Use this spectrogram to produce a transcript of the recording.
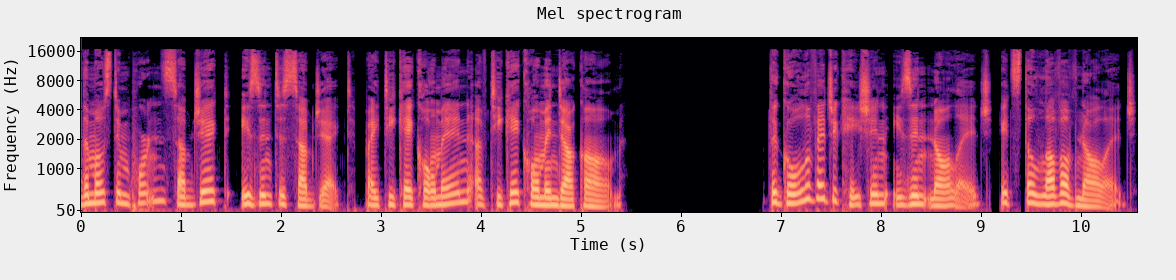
The most important subject isn't a subject by TK Coleman of tkcoleman.com. The goal of education isn't knowledge, it's the love of knowledge.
